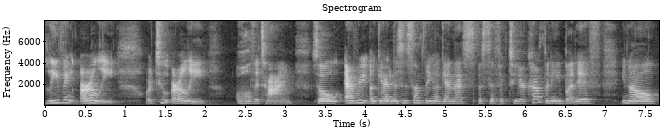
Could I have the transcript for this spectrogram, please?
Leaving early or too early all the time. So every again, this is something again that's specific to your company, but if, you know,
